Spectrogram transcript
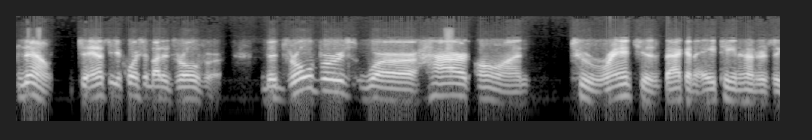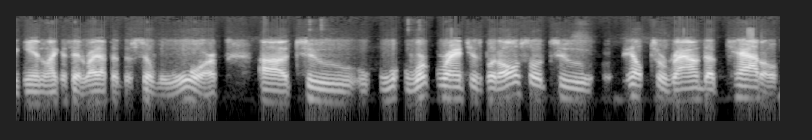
Now, to answer your question about a drover, the drovers were hired on to ranches back in the 1800s, again, like I said, right after the Civil War, uh, to w- work ranches, but also to help to round up cattle.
